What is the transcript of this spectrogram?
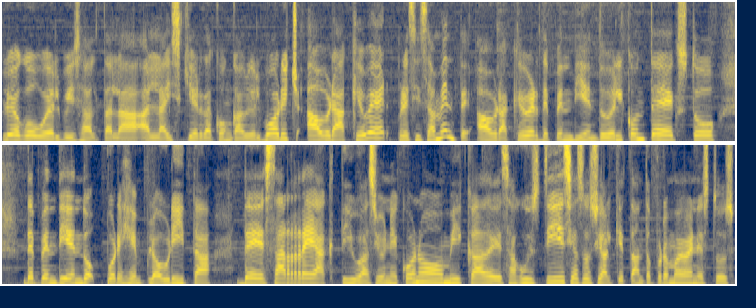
luego vuelve y salta a la, a la izquierda con Gabriel Boric. Habrá que ver, precisamente, habrá que ver dependiendo del contexto, dependiendo, por ejemplo, ahorita, de esa reactivación económica, de esa justicia social que tanto promueven estos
